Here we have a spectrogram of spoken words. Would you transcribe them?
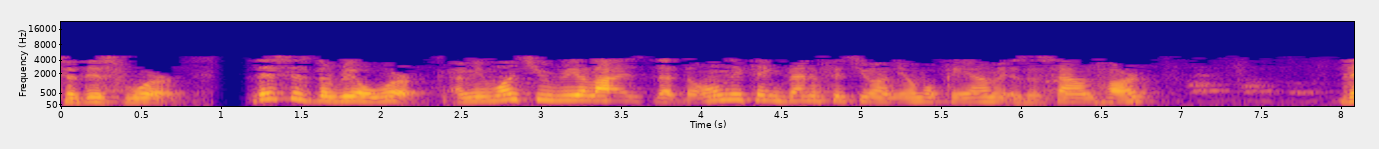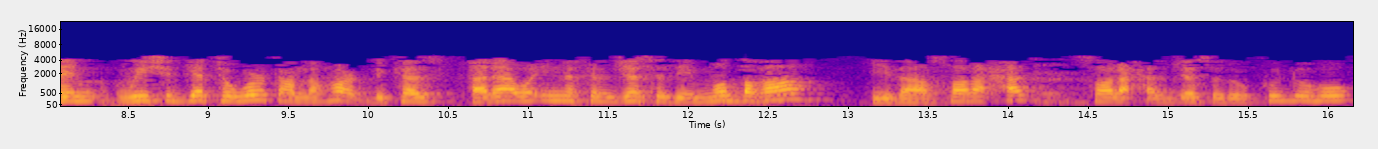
to this work. This is the real work. I mean, once you realize that the only thing benefits you on Yom Qiyamah is a sound heart, then we should get to work on the heart because ألا وإن في الجسد مضغة إذا صلحت صلح الجسد كله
